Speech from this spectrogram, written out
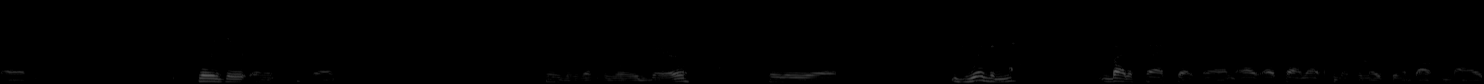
um, further in uh, further what's the word there further uh, driven by the fact that um, I, I, found out some information about my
